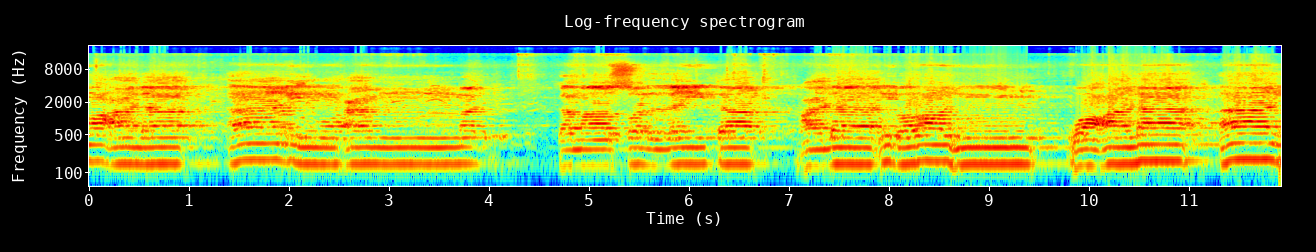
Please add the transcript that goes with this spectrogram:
وعلى آل محمد كما صليت على إبراهيم وعلى آل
